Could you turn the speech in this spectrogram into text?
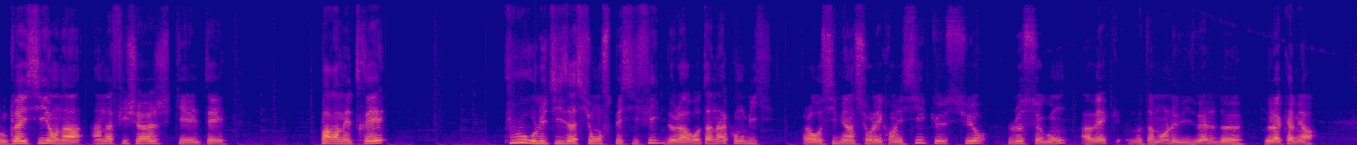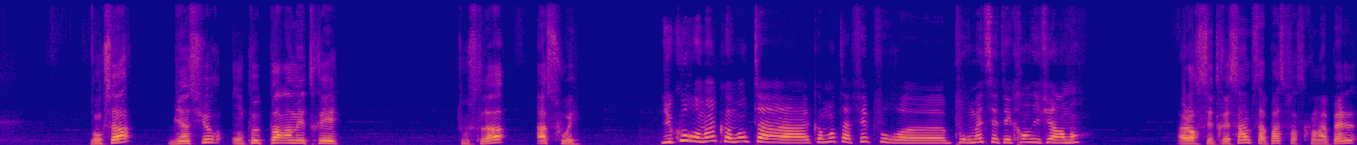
Donc là ici on a un affichage qui a été paramétré pour l'utilisation spécifique de la Rotana Combi. Alors aussi bien sur l'écran ici que sur le second avec notamment le visuel de la caméra. Donc ça, bien sûr, on peut paramétrer tout cela à souhait. Du coup, Romain, comment tu as, fait euh, pour mettre cet écran différemment? Alors c'est très simple, ça passe par ce qu'on appelle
